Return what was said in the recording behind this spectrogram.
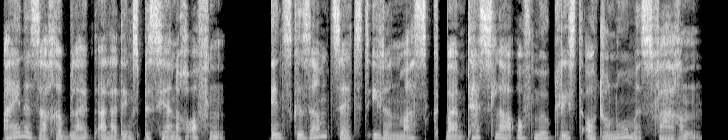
Eine Sache bleibt allerdings bisher noch offen. Insgesamt setzt Elon Musk beim Tesla auf möglichst autonomes Fahren.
